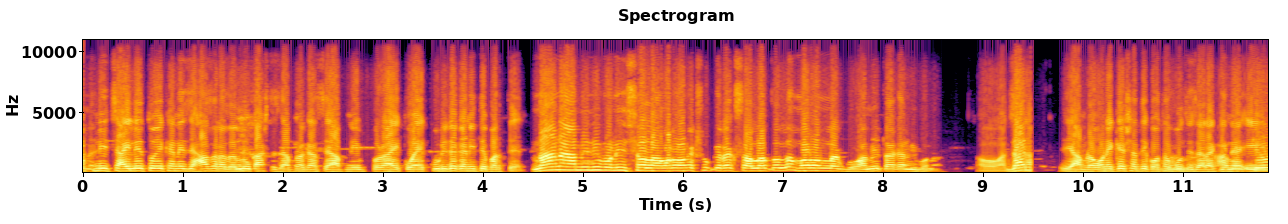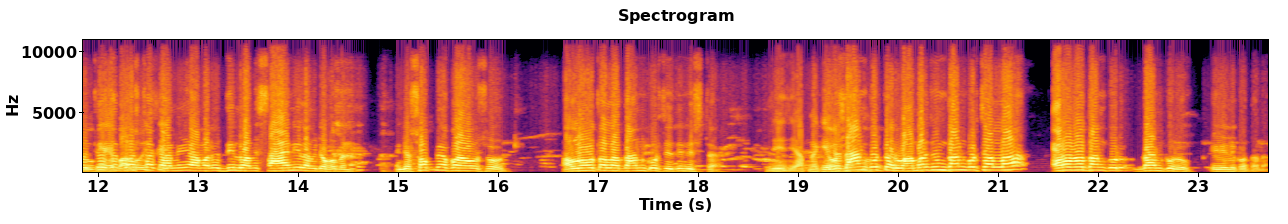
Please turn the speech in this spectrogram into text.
আপনি চাইলে তো এখানে যে হাজার হাজার লোক আসতেছে আপনার কাছে আপনি প্রায় কয়েক কোটি টাকা নিতে পারতেন। না না আমি নিব না ইনশাল্লাহ আমার অনেক সুখে রাখছে আল্লাহ তাল্লাহ মরণ লাগবো আমি টাকা নিব না। ও আচ্ছা এই আমরা অনেকের সাথে কথা বলছি যারা কিনা এই রোগে ভালো টাকা আমি আমার দিল আমি ছায়া নিলাম এটা হবে না। এটা স্বপ্নে পাওয়া ওষুধ আল্লাহ তাল্লাহ দান করছে জিনিসটা। জি জি আপনাকে দান করতে পারব আমার জন্য দান করছে আল্লাহ। এরারও দান করুক দান করুক এই কথাটা।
